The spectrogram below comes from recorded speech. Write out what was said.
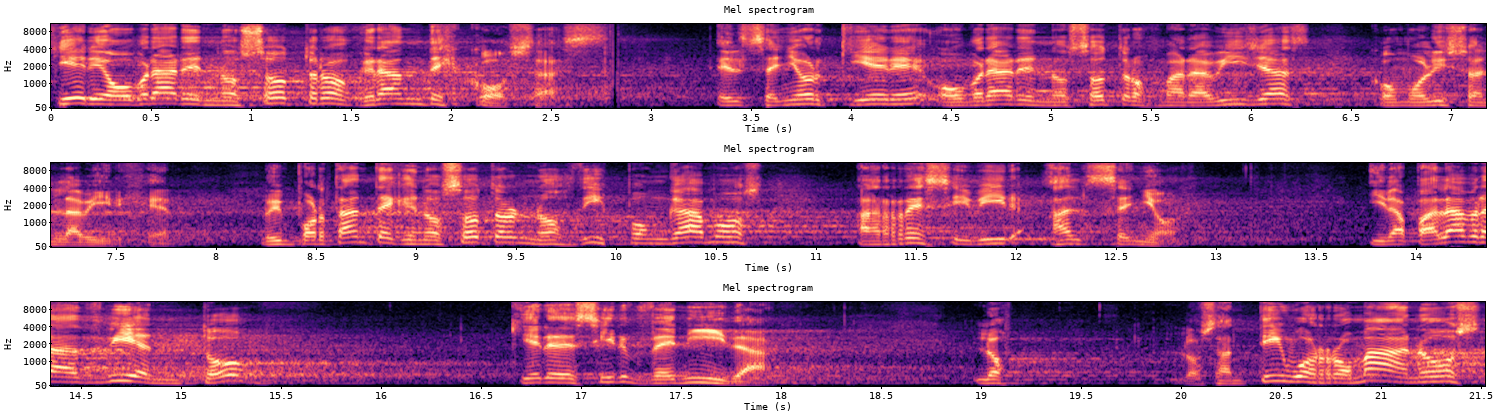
quiere obrar en nosotros grandes cosas. El Señor quiere obrar en nosotros maravillas como lo hizo en la Virgen. Lo importante es que nosotros nos dispongamos a recibir al Señor. Y la palabra adviento quiere decir venida. Los, los antiguos romanos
